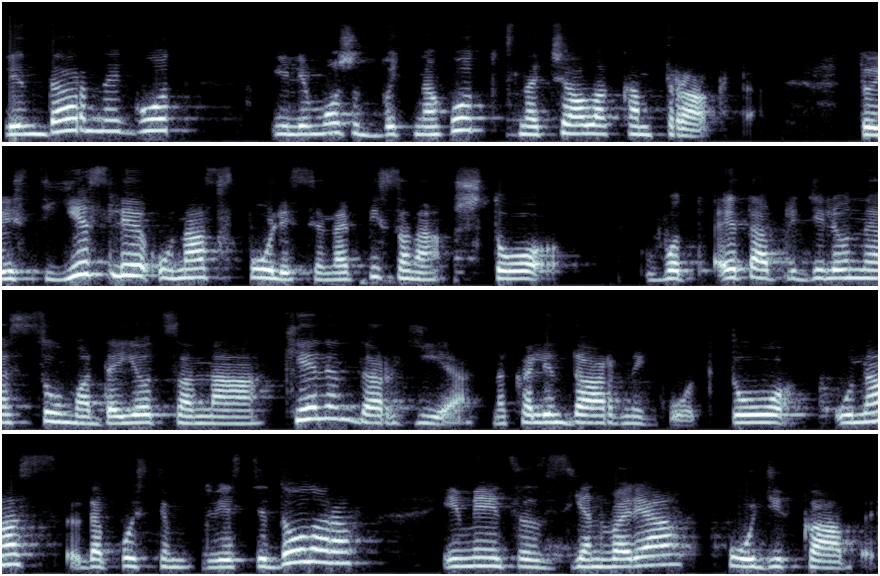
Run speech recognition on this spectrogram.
календарный год или, может быть, на год с начала контракта. То есть если у нас в полисе написано, что вот эта определенная сумма дается на calendar year, на календарный год, то у нас, допустим, 200 долларов имеется с января по декабрь.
